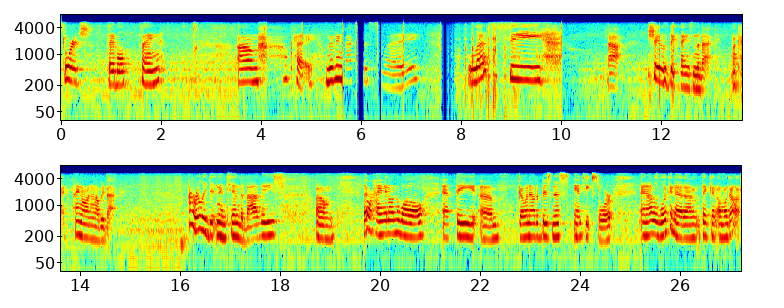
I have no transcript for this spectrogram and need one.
storage table thing. Um, okay, moving back this way. Let's see. Ah, I'll show you those big things in the back. Okay, hang on and I'll be back. I really didn't intend to buy these. Um, they were hanging on the wall at the um, going out of business antique store and I was looking at them thinking, oh my gosh,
